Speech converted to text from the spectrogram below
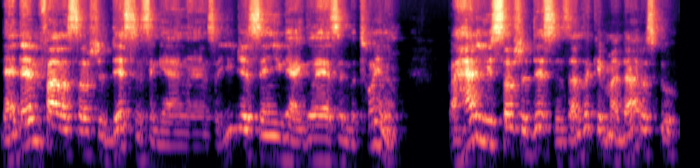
that doesn't follow social distancing guidelines so you just saying you got glass in between them. But how do you social distance? I look at my daughter's school.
